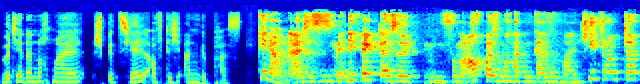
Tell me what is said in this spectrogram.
wird ja dann nochmal speziell auf dich angepasst. Genau, also es ist im Endeffekt, also vom Aufbau, also man hat einen ganz normalen Ski drunter,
